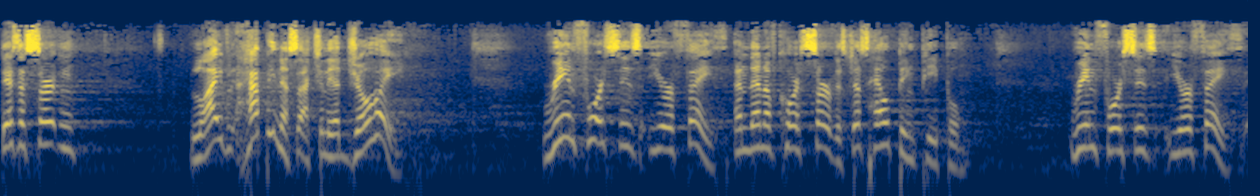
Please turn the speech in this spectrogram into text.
There's a certain live, happiness actually, a joy. Reinforces your faith. And then of course service, just helping people reinforces your faith.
